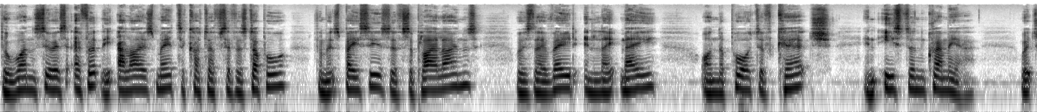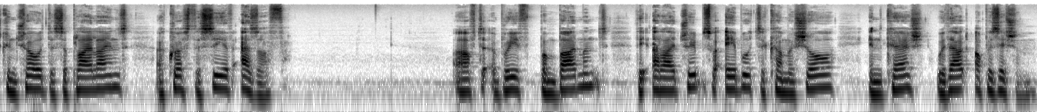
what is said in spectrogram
The one serious effort the Allies made to cut off Sevastopol from its bases of supply lines was their raid in late May on the port of Kerch in eastern Crimea, which controlled the supply lines across the Sea of Azov. After a brief bombardment, the Allied troops were able to come ashore in Kerch without opposition.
